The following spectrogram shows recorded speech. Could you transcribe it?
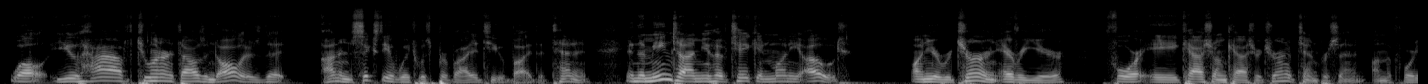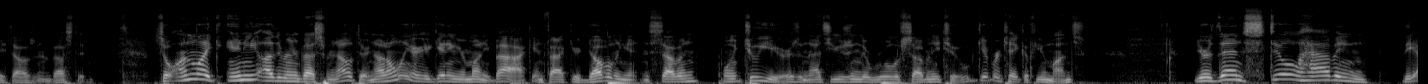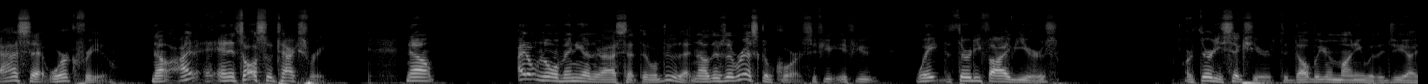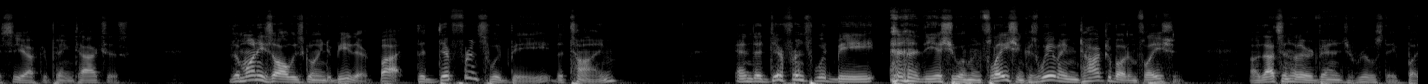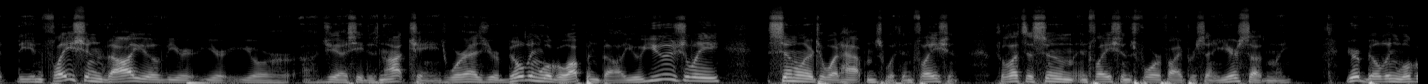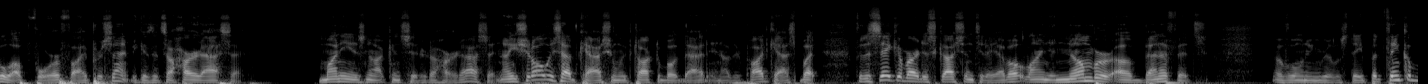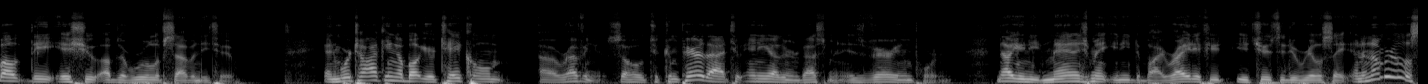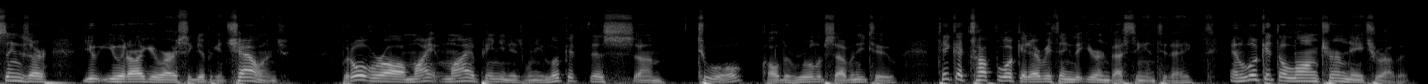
Well, you have $200,000 that 160 of which was provided to you by the tenant. In the meantime, you have taken money out on your return every year for a cash on cash return of 10% on the 40,000 invested. So unlike any other investment out there, not only are you getting your money back, in fact you're doubling it in 7.2 years and that's using the rule of 72, give or take a few months. You're then still having the asset work for you. Now, I and it's also tax free. Now, I don't know of any other asset that'll do that. Now, there's a risk, of course, if you if you wait the 35 years or 36 years to double your money with a GIC after paying taxes, the money's always going to be there. But the difference would be the time, and the difference would be the issue of inflation, because we haven't even talked about inflation. Uh, that's another advantage of real estate. But the inflation value of your your your uh, GIC does not change, whereas your building will go up in value, usually similar to what happens with inflation. So let's assume inflation's four or five percent a year suddenly your building will go up 4 or 5% because it's a hard asset. Money is not considered a hard asset. Now, you should always have cash, and we've talked about that in other podcasts, but for the sake of our discussion today, I've outlined a number of benefits of owning real estate. But think about the issue of the rule of 72. And we're talking about your take home uh, revenue. So to compare that to any other investment is very important. Now you need management. You need to buy right if you, you choose to do real estate. And a number of those things are, you, you would argue, are a significant challenge. But overall, my, my opinion is when you look at this um, tool called the Rule of 72, take a tough look at everything that you're investing in today and look at the long term nature of it.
